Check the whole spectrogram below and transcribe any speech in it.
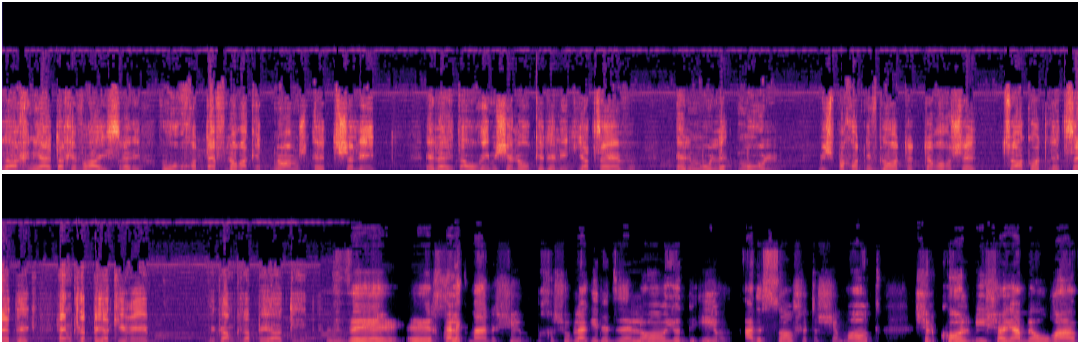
להכניע את החברה הישראלית, והוא חוטף לא רק את נועם, את שליט, אלא את ההורים שלו, כדי להתייצב אל מול, מול משפחות נפגעות טרור שצועקות לצדק, הן כלפי יקיריהם וגם כלפי העתיד. וחלק מהאנשים, וחשוב להגיד את זה, לא יודעים עד הסוף את השמות של כל מי שהיה מעורב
